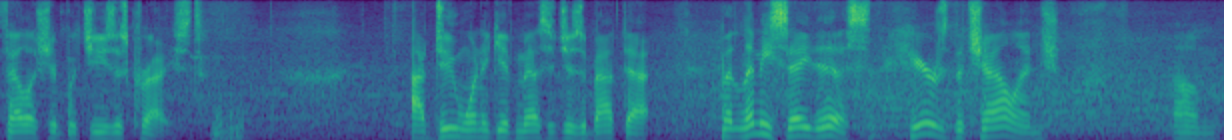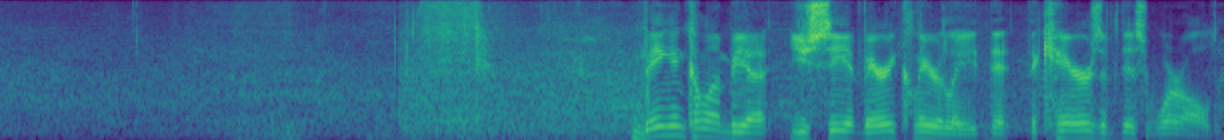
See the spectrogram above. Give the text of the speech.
fellowship with Jesus Christ. I do want to give messages about that, but let me say this: here's the challenge. Um, Being in Colombia, you see it very clearly that the cares of this world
